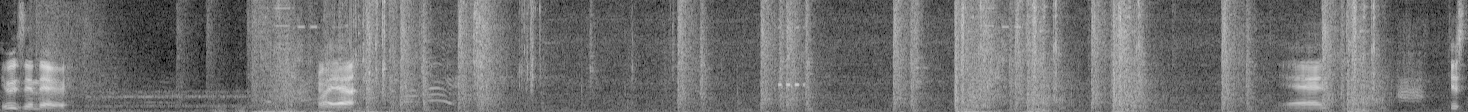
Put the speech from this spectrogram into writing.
Who's in there? Oh yeah. And just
